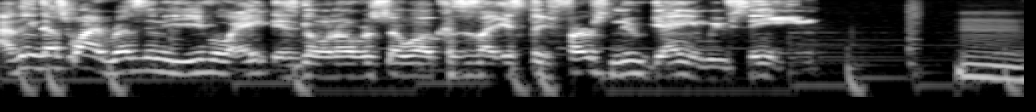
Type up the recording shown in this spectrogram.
I think that's why Resident Evil 8 is going over so well because it's like it's the first new game we've seen. Hmm.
